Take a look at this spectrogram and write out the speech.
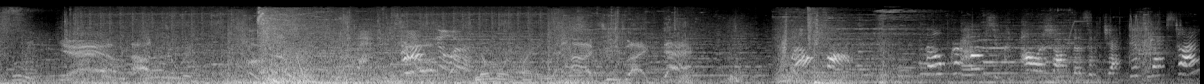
The lead. Yeah! I'll do it! No more fighting nice. How'd you like that? Well, fine. So perhaps you could polish off those objectives next time?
